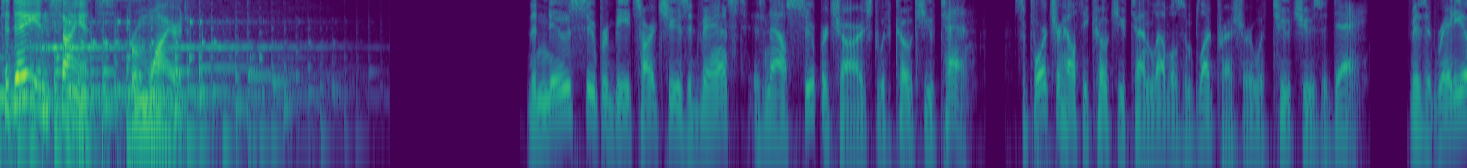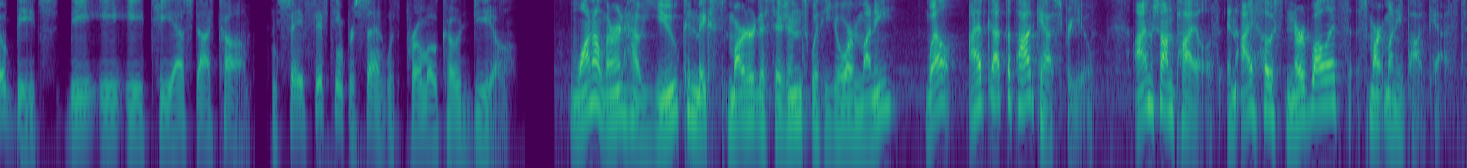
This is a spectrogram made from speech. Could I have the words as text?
Today in Science from Wired. The new Super Beets Heart Chews Advanced is now supercharged with CoQ10. Support your healthy CoQ10 levels and blood pressure with two chews a day. Visit RadioBeets, B-E-E-T-S dot com and save 15% with promo code DEAL. Want to learn how you can make smarter decisions with your money? Well, I've got the podcast for you. I'm Sean Pyles, and I host NerdWallet's Smart Money Podcast.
